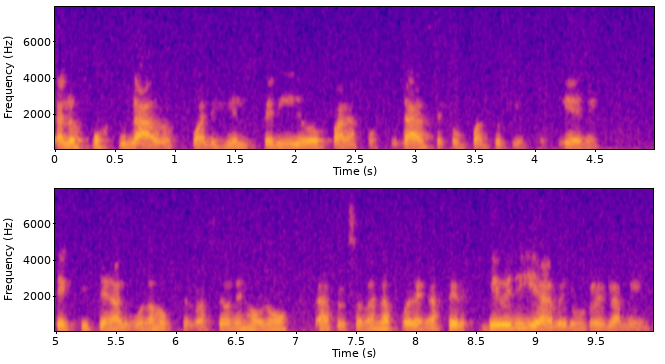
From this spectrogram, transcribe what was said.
a los postulados, cuál es el periodo para postularse, con cuánto tiempo tiene, si existen algunas observaciones o no, las personas la pueden hacer. Debería haber un reglamento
